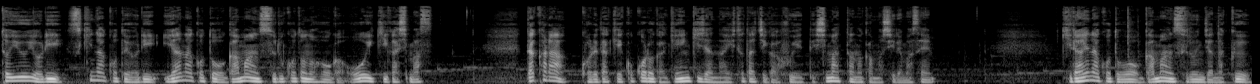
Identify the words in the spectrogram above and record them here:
というより、好きなことより嫌なことを我慢することの方が多い気がします。だから、これだけ心が元気じゃない人たちが増えてしまったのかもしれません。嫌いなことを我慢するんじゃなく、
